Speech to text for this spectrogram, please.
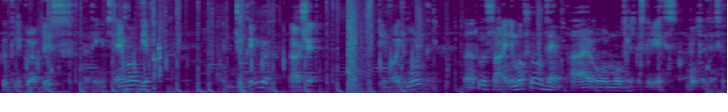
quickly grab this. I think it's ammo, yep. Juke him. Ah shit. Didn't quite work. But we're fine. Emotional vampire or multitasker, yes. Multitasker.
